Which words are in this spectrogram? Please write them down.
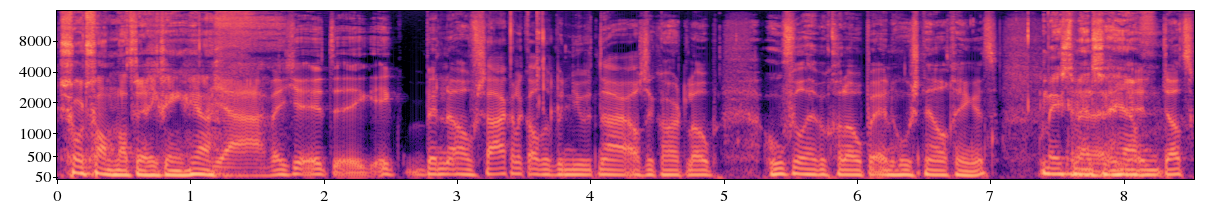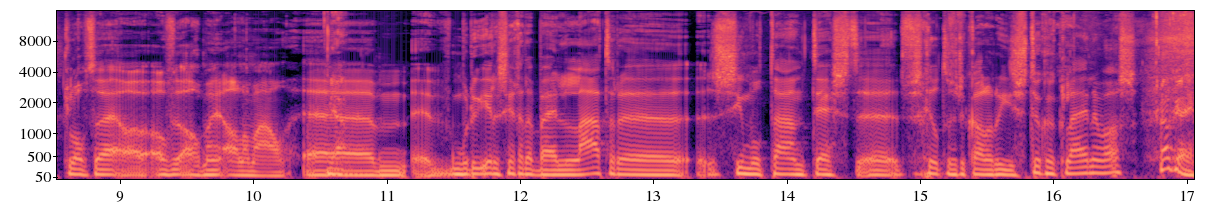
soort van natwerking, ja. Ja, weet je, het, ik, ik ben hoofdzakelijk altijd benieuwd naar als ik hardloop hoeveel heb ik gelopen en hoe snel ging het. De meeste mensen, uh, ja. En dat klopt over het algemeen allemaal. Ja. Um, moet ik eerlijk zeggen dat bij latere simultaan test het verschil tussen de calorieën stukken kleiner was. Oké.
